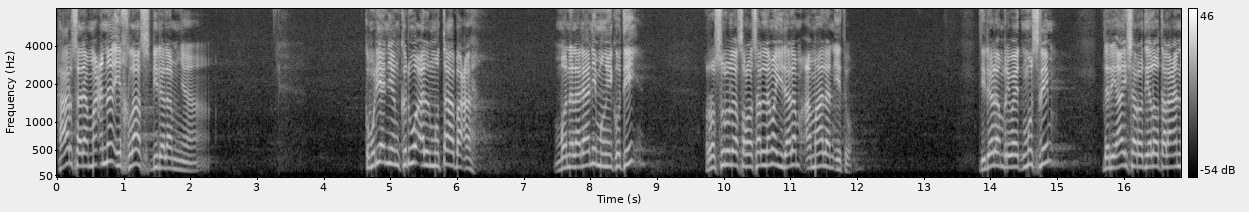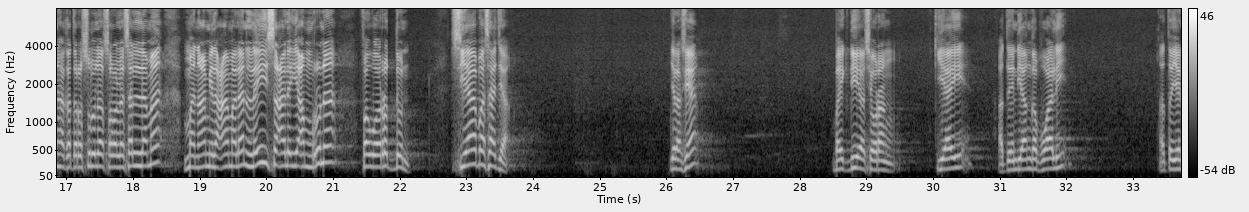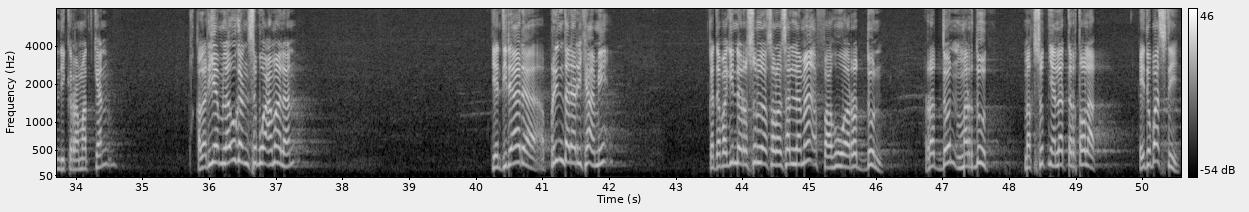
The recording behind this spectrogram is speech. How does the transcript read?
harus ada makna ikhlas di dalamnya. Kemudian yang kedua al-mutaba'ah. Meneladani mengikuti Rasulullah SAW di dalam amalan itu. Di dalam riwayat Muslim dari Aisyah radhiyallahu taala anha kata Rasulullah sallallahu alaihi wasallam, "Man 'amila amalan laisa alaihi amruna fahuwa raddun." Siapa saja Jelas ya? Baik dia seorang kiai atau yang dianggap wali atau yang dikeramatkan kalau dia melakukan sebuah amalan yang tidak ada perintah dari kami kata baginda Rasulullah SAW fahuwa raddun. Raddun mardud. Maksudnya lah tertolak. Itu pasti.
